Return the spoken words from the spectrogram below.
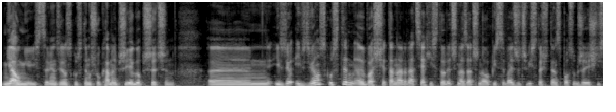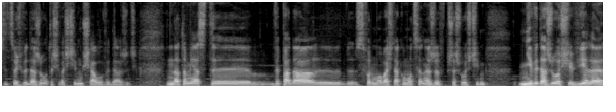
miał miejsce, więc w związku z tym szukamy przy jego przyczyn. I w, związku z tym e, właśnie ta narracja historyczna zaczyna opisywać rzeczywistość w ten sposób, że jeśli coś wydarzyło, to się właściwie musiało wydarzyć. Natomiast y, wypada y, sformułować taką ocenę, że w przeszłości nie wydarzyło się wiele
